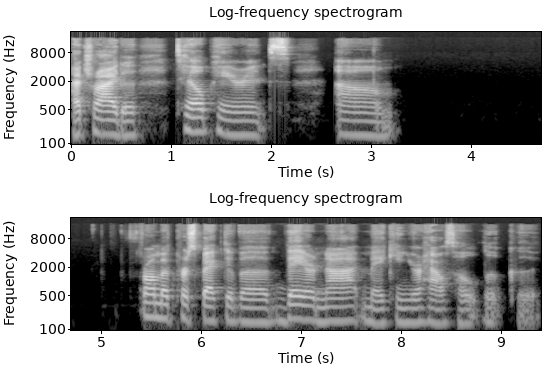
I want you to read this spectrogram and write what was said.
I try to tell parents um, from a perspective of they are not making your household look good.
